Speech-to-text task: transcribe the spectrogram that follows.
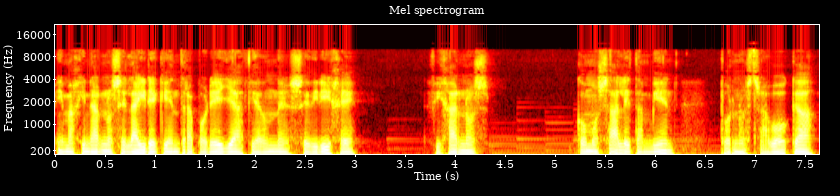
imaginarnos el aire que entra por ella, hacia dónde se dirige, fijarnos cómo sale también por nuestra boca,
